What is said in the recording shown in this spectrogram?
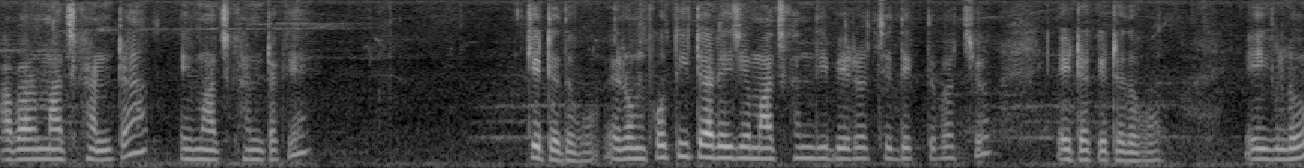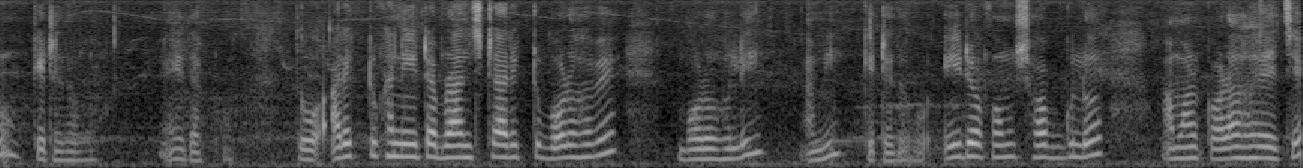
আবার মাঝখানটা, এই মাঝখানটাকে কেটে দেবো। এরকম প্রতিটার এই যে মাঝখান দিয়ে বেরোচ্ছে, দেখতে পাচ্ছ? এটা কেটে দেবো। এইগুলো কেটে দেবো। এই দেখো। তো আরেকটুখানি এটা ব্রাঞ্চটা আরেকটু বড় হবে, বড় হলেই আমি কেটে দেবো। এই রকম সবগুলো আমার করা হয়েছে।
